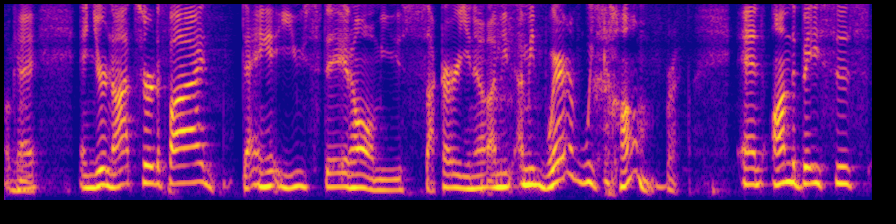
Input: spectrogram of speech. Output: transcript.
okay? Mm-hmm. and you're not certified dang it you stay at home you sucker you know? I mean i mean where have we come? Right. And on the basis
